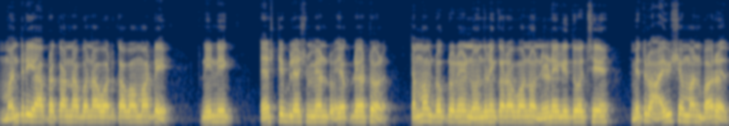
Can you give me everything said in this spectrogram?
મંત્રી આ પ્રકારના બનાવ અટકાવવા માટે ક્લિનિક એસ્ટેબ્લિશમેન્ટ એક્ટ હેઠળ તમામ ડૉક્ટરોની નોંધણી કરાવવાનો નિર્ણય લીધો છે. મિત્રો, આયુષ્યમાન ભારત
